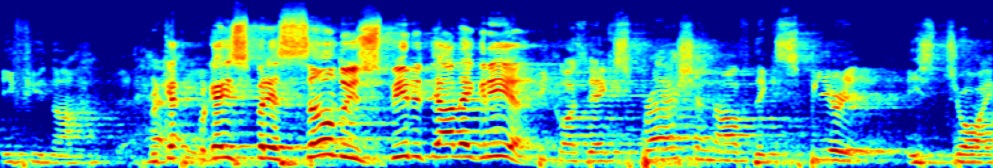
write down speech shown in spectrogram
if you're not Porque, happy. porque a expressão do Espírito é alegria. Because the expression of the Spirit is joy.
